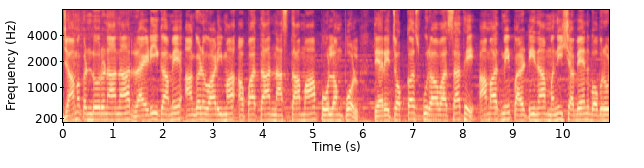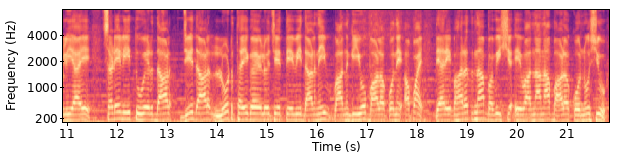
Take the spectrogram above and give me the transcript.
જામકંડોરણાના રાયડી ગામે આંગણવાડીમાં અપાતા નાસ્તામાં પોલમપોલ ત્યારે ચોક્કસ પુરાવા સાથે આમ આદમી પાર્ટીના મનીષાબેન બોબરોલિયાએ સડેલી તુવેર દાળ, જે દાળ લોટ થઈ ગયેલો છે તેવી દાળની વાનગીઓ બાળકોને અપાય. ત્યારે ભારતના ભવિષ્ય એવા નાના બાળકોનું શું?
